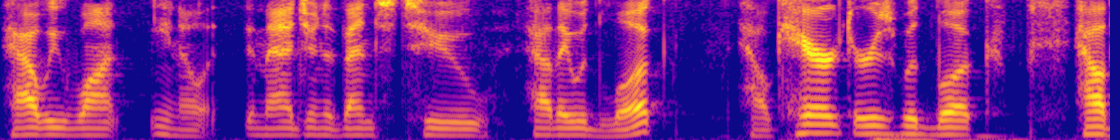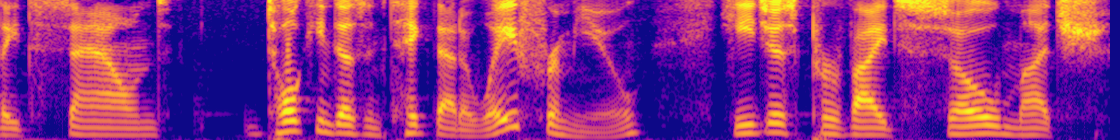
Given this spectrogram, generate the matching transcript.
how we want, you know, imagine events to how they would look, how characters would look, how they'd sound. Tolkien doesn't take that away from you. He just provides so much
